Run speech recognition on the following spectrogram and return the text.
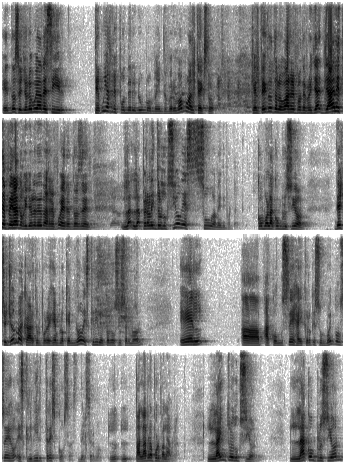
Entonces yo le voy a decir, te voy a responder en un momento, pero vamos al texto que el texto te lo va a responder, pero ya, ya él está esperando que yo le dé una respuesta, entonces, pero la introducción es sumamente importante, como la conclusión. De hecho, John MacArthur, por ejemplo, que no escribe todo su sermón, él ah, aconseja, y creo que es un buen consejo, escribir tres cosas del sermón, palabra por palabra. La introducción, la conclusión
